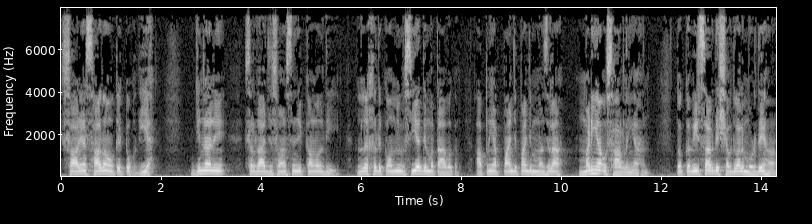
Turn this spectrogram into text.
ਸਾਰਿਆਂ ਸਾਧਾਂ ਉਤੇ ਢੁਕਦੀ ਹੈ ਜਿਨ੍ਹਾਂ ਨੇ ਸਰਦਾਰ ਜਸਵੰਤ ਸਿੰਘ ਜੀ ਕਮਲ ਦੀ ਲਿਖਤ ਕੌਮੀ ਵਸੀਅਤ ਦੇ ਮੁਤਾਬਕ ਆਪਣੀਆਂ ਪੰਜ ਪੰਜ ਮੰਜ਼ਲਾਂ ਮੜੀਆਂ ਉਸਾਰ ਲਈਆਂ ਹਨ। ਤੋ ਕਬੀਰ ਸਾਹਿਬ ਦੇ ਸ਼ਬਦ ਵੱਲ ਮੁੜਦੇ ਹਾਂ।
